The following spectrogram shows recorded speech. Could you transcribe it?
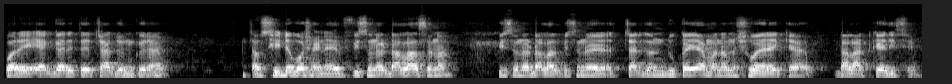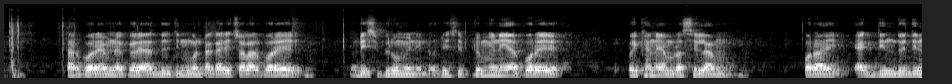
পরে এক গাড়িতে চারজন করে তাও সিটে বসায় না পিছনের ডালা আছে না, পিছনের ডালার পিছনে চারজন ঢুকাইয়া মানে আপনি শোয়ে রেখে ডালা আটকে দিছে। তারপরে এমনি করে দুই তিন ঘণ্টা গাড়ি চলার পরে রিসিপ্ট রুমে নিল। রিসিপ্ট রুমে নেওয়ার পরে ওইখানে আমরা ছিলাম প্রায় একদিন, দুই দিন,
